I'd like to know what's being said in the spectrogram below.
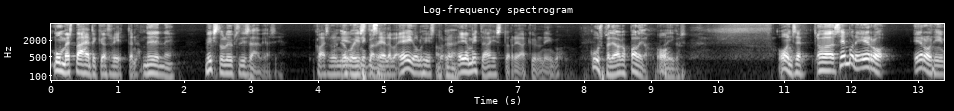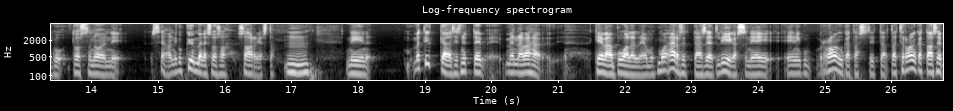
mun mielestä vähempikin olisi riittänyt. Niin, niin. Miksi tuli yksi lisää vielä siihen? Kai se oli Joku niin, niin kuin historia. selvä. Ei ollut historiaa, Okei. ei ole mitään historiaa kyllä. Niin kuin. Kuusi peliä on aika paljon On. liikas. On se. Öö, semmoinen ero ero niin kuin tuossa noin, niin se on niin kuin kymmenesosa sarjasta. Mm. Niin mä tykkään, siis nyt ei mennä vähän kevään puolelle, mutta mua ärsyttää se, että liigassa niin ei, ei niinku rankata sitä, tai että se rankataan se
